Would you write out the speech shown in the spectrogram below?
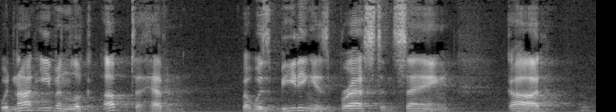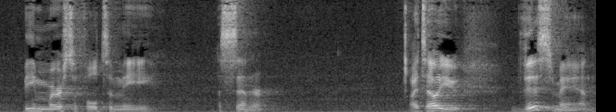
would not even look up to heaven, but was beating his breast and saying, God, be merciful to me, a sinner. I tell you, this man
